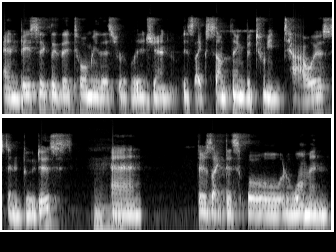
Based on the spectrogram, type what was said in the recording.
And basically they told me this religion is like something between Taoist and Buddhist, mm-hmm. and there's like this old woman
